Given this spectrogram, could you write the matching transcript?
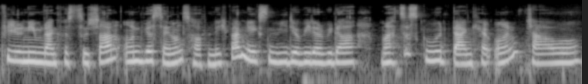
vielen lieben Dank fürs Zuschauen und wir sehen uns hoffentlich beim nächsten Video wieder wieder. Macht es gut, danke und ciao.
